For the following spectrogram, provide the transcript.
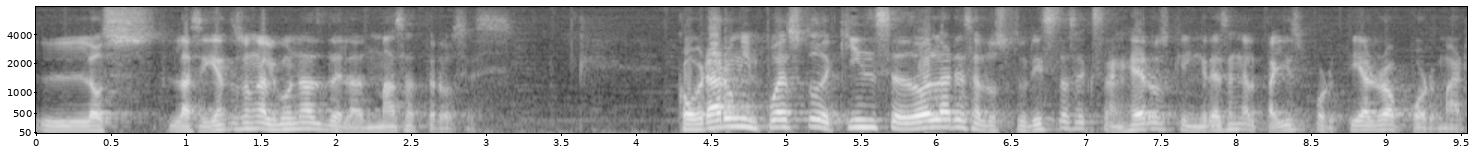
Las siguientes son algunas de las más atroces. Cobrar un impuesto de 15 dólares a los turistas extranjeros que ingresen al país por tierra o por mar,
